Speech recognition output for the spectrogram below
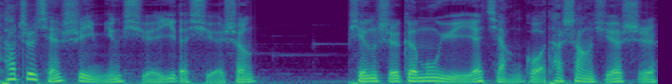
他之前是一名学医的学生。平时跟沐雨也讲过他上学时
